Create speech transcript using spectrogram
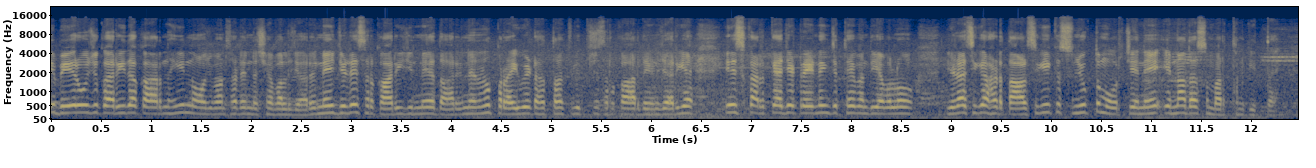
ਇਹ ਬੇਰੋਜ਼ਗਾਰੀ ਦਾ ਕਾਰਨ ਹੀ ਨੌਜਵਾਨ ਸਾਡੇ ਨਸ਼ਾ ਵੱਲ ਜਾ ਰਹੇ ਨੇ। ਜਿਹੜੇ ਸਰਕਾਰੀ ਜਿੰਨੇ ਅਦਾਰੇ ਨੇ, ਇਹਨਾਂ ਨੂੰ ਪ੍ਰਾਈਵੇਟ ਹੱਥਾਂ ਵਿੱਚ ਸਰਕਾਰ ਦੇਣ ਜਾ ਰਹੀ ਹੈ। ਇਸ ਕਰਕੇ ਅਜੇ ਟ੍ਰੇਨਿੰਗ ਜਥੇਬੰਦੀਆਂ ਵੱਲੋਂ ਜਿਹੜਾ ਸੀਗਾ ਹੜਤਾਲ ਸੀਗੀ, ਇੱਕ ਸੰਯੁਕਤ ਮੋਰਚੇ ਨੇ ਇਹਨਾਂ ਦਾ ਸਮਰਥਨ ਕੀਤਾ ਹੈ।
